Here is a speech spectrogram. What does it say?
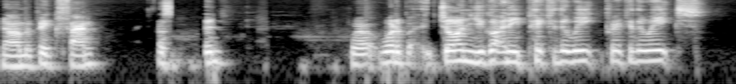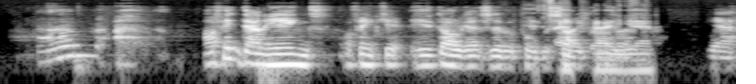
no, I'm a big fan. That's good. Well, what about John? You got any pick of the week? Pick of the weeks? Um, I think Danny Ings. I think it, his goal against Liverpool was so Fair good. yeah, yeah,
